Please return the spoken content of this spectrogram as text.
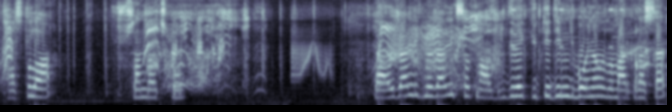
kastı la. Sen de açık ol. Ya özellik özellik satın aldım. Direkt yüklediğim gibi oynamadım arkadaşlar.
